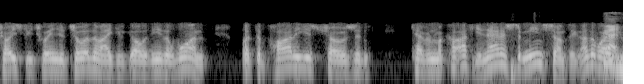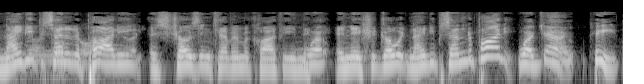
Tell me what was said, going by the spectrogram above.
choice between the two of them, I could go with either one. But the party has chosen Kevin McCarthy, and that has to mean something. Otherwise, yeah, ninety percent of the party has chosen Kevin McCarthy, and, well, and, they should go with ninety percent of the party. Well, John, Pete,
